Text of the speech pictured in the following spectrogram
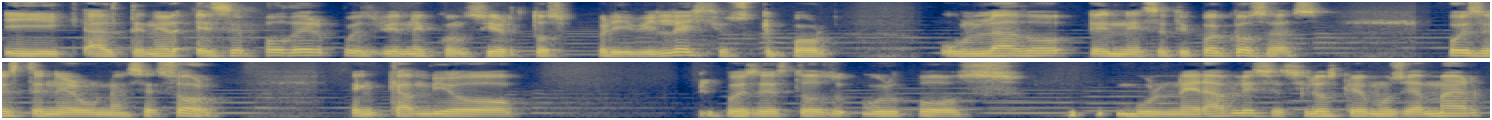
Y al tener ese poder, pues viene con ciertos privilegios, que por un lado, en ese tipo de cosas, pues es tener un asesor. En cambio, pues estos grupos vulnerables, así los queremos llamar,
